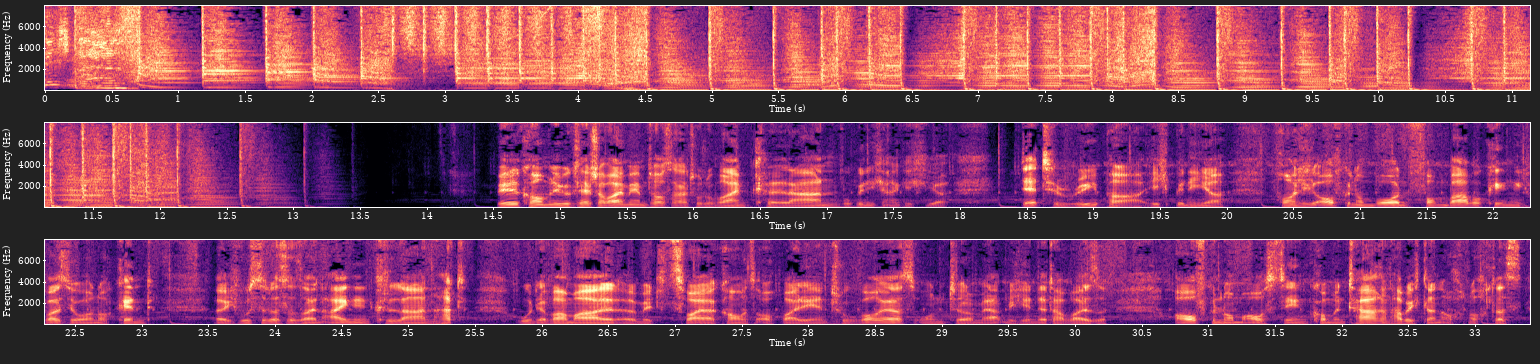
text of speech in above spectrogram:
Música Willkommen, liebe Clasher bei mir im Toaster Toto beim Clan. Wo bin ich eigentlich hier? Dead Reaper. Ich bin hier freundlich aufgenommen worden vom Barbo King. Ich weiß nicht, ob er noch kennt. Äh, ich wusste, dass er seinen eigenen Clan hat. Und er war mal äh, mit zwei Accounts auch bei den True Warriors. Und ähm, er hat mich in netter Weise aufgenommen. Aus den Kommentaren habe ich dann auch noch das,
